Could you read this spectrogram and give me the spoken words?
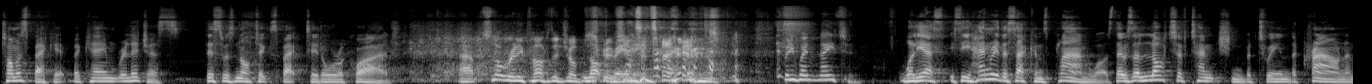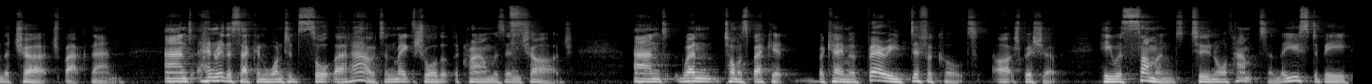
Thomas Becket became religious. This was not expected or required. Uh, it's not really part of the job description not really. but he went native. Well, yes. You see, Henry II's plan was there was a lot of tension between the crown and the church back then. And Henry II wanted to sort that out and make sure that the crown was in charge. And when Thomas Becket became a very difficult archbishop, he was summoned to Northampton. There used to be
